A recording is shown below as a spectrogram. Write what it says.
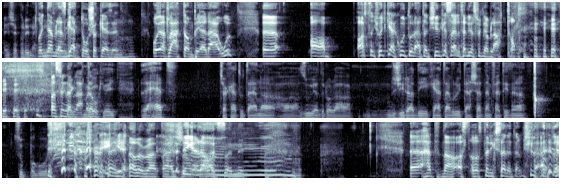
És akkor ő meg Hogy nem lesz gettós a kezed. Olyat láttam például. Ö, A, azt, hogy hogy kell kultúráltan csirkeszállítani, azt még nem láttam. Azt még nem Meg, meg láttam. oké, hogy lehet, csak hát utána az ujjadról a zsiradék eltávolítását nem feltétlenül cuppogós Igen. halogatással Igen, a- leszedni. Ö, Hát na, azt, azt pedig szeretem csinálni.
